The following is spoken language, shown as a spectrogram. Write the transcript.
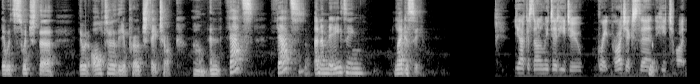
they would switch the they would alter the approach they took. Um, and that's that's an amazing legacy. Yeah, because not only did he do great projects, then yeah. he taught.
